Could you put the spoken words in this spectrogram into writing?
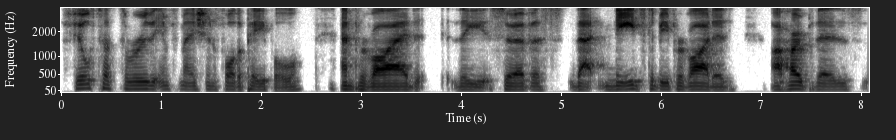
filter through the information for the people and provide the service that needs to be provided. I hope there's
